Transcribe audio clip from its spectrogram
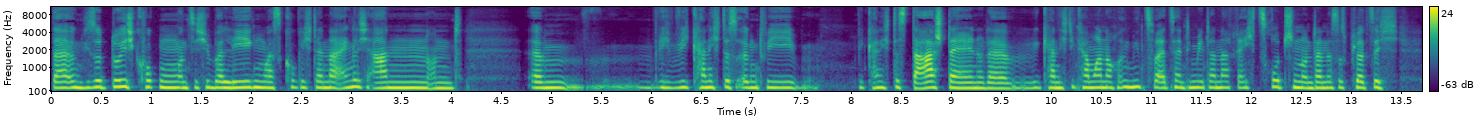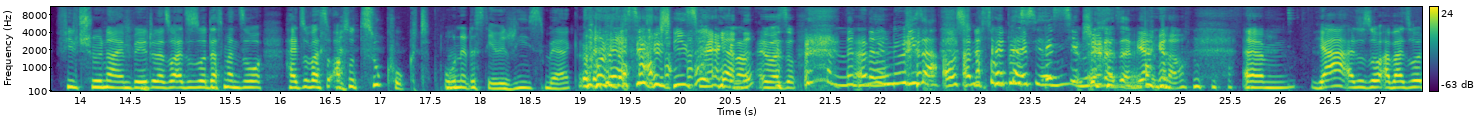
da irgendwie so durchgucken und sich überlegen, was gucke ich denn da eigentlich an und ähm, wie, wie kann ich das irgendwie, wie kann ich das darstellen oder wie kann ich die Kamera noch irgendwie zwei Zentimeter nach rechts rutschen und dann ist es plötzlich viel schöner im Bild oder so. Also so, dass man so halt sowas auch so zuguckt. Ohne dass die Regie es merkt. Ohne dass die Regie es merkt. ja, genau. ne? Immer so. Dieser Ah, Ausschnitt so ein könnte ein bisschen, bisschen. schöner sein. Ja, genau. ähm, ja, also so, aber so,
